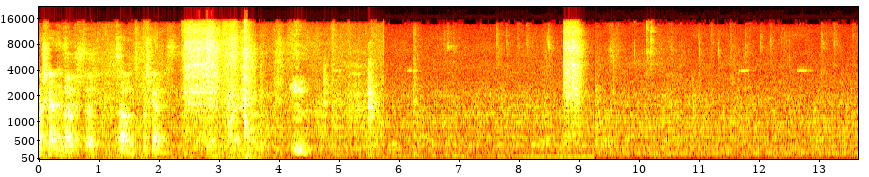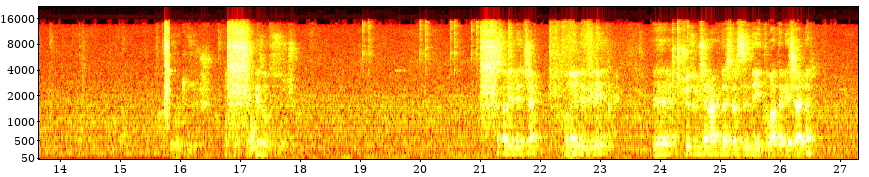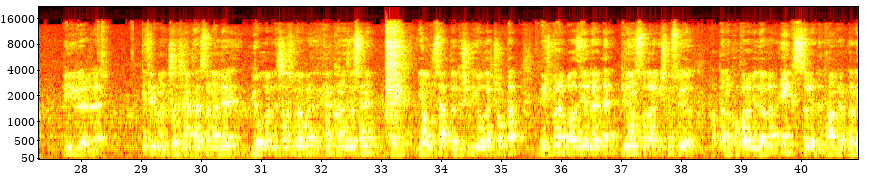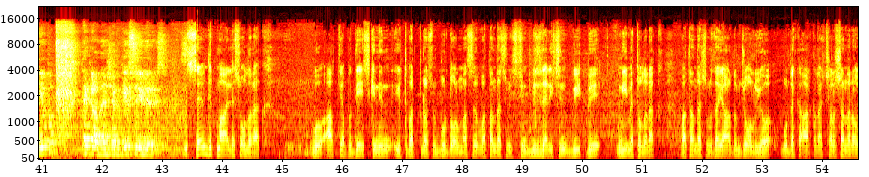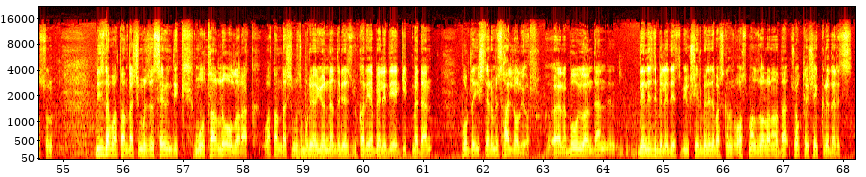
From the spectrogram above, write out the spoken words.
Hoş geldiniz abi. Sağ olun. Hoş geldiniz. Otuz 38, 33. Arkadaşlara ileteceğim. Konuyla ilgili e, çözüm için arkadaşlar sizinle irtibata geçerler. Bilgi verirler. Firmanın çalışan personelleri yollarda çalışmaya yapıyor. Hem kanalizasyon hem e, yağmur saatleri düşürdü. Yollar çok dar. Mecburen bazı yerlerde plansız olarak içme suyu hatlarını koparabiliyorlar. En kısa sürede tamiratlarını yapıp tekrardan şebekeye suyu veriyoruz. Sevindik Mahallesi olarak bu altyapı değişkinin irtibat bürosunun burada olması vatandaşımız için bizler için büyük bir nimet olarak vatandaşımıza yardımcı oluyor. Buradaki arkadaş çalışanlar olsun. Biz de vatandaşımızı sevindik muhtarlığı olarak vatandaşımızı buraya yönlendireceğiz. Yukarıya belediye gitmeden burada işlerimiz halloluyor. Yani bu yönden Denizli Belediyesi Büyükşehir Belediye Başkanımız Osman Zolan'a da çok teşekkür ederiz.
